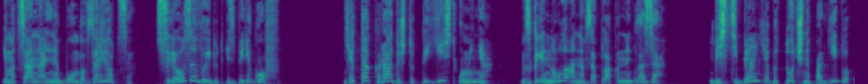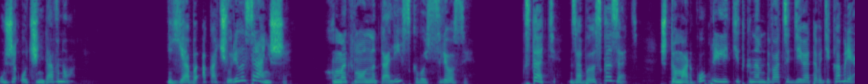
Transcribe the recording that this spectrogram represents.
эмоциональная бомба взорвется, слезы выйдут из берегов. «Я так рада, что ты есть у меня», — взглянула она в заплаканные глаза. Без тебя я бы точно погибла уже очень давно. Я бы окочурилась раньше, хмыкнула Натали сквозь слезы. Кстати, забыла сказать, что Марго прилетит к нам 29 декабря.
